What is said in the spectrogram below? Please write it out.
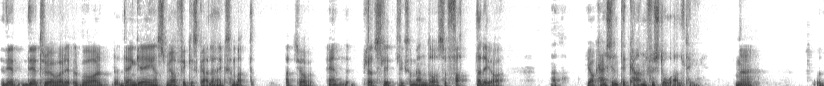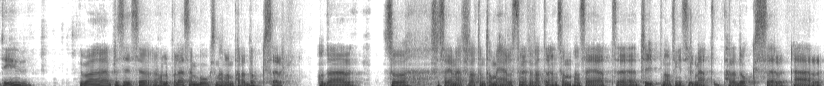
det, det tror jag var, var den grejen som jag fick i skallen. Liksom att, att jag en, plötsligt liksom en dag så fattade jag att jag kanske inte kan förstå allting. Nej. Och det är ju... Det var precis, jag håller på att läsa en bok som handlar om paradoxer. Och där så, så säger den här författaren, Tommy Hellsten är författaren, som han säger att eh, typ någonting i stil med att paradoxer är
